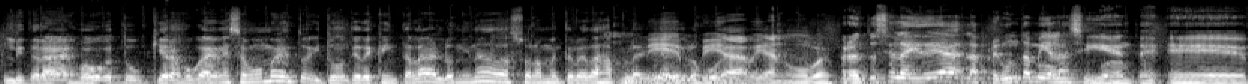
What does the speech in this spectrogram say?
literal el juego que tú quieras jugar en ese momento y tú no tienes que instalarlo ni nada, solamente le das a play y ahí Vía, lo vía, juegas. vía nube. Pero entonces la idea, la pregunta mía es la siguiente. Eh,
